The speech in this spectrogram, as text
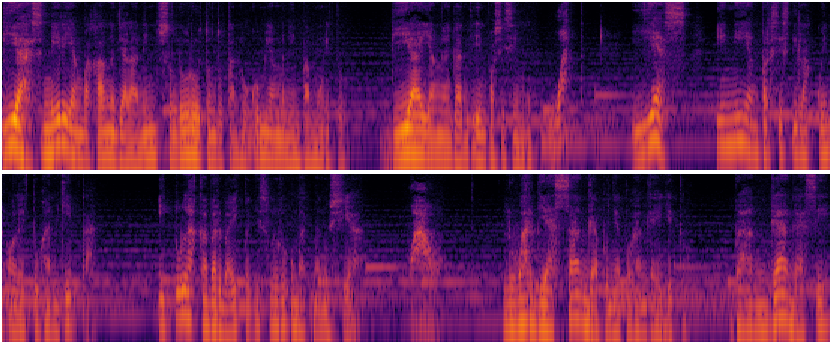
dia sendiri yang bakal ngejalanin seluruh tuntutan hukum yang menimpamu itu. Dia yang ngegantiin posisimu. What? Yes, ini yang persis dilakuin oleh Tuhan kita. Itulah kabar baik bagi seluruh umat manusia. Wow, luar biasa nggak punya Tuhan kayak gitu. Bangga nggak sih?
